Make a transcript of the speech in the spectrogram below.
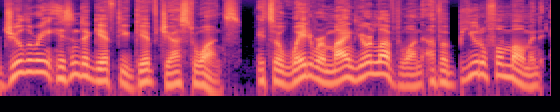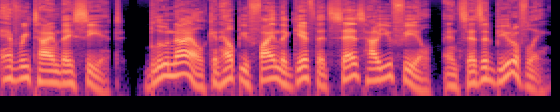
Jewelry isn't a gift you give just once. It's a way to remind your loved one of a beautiful moment every time they see it. Blue Nile can help you find the gift that says how you feel and says it beautifully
